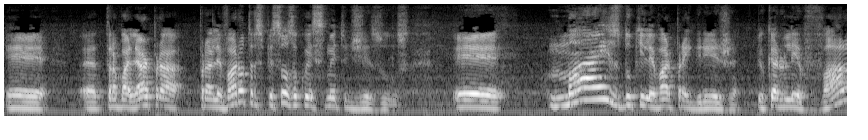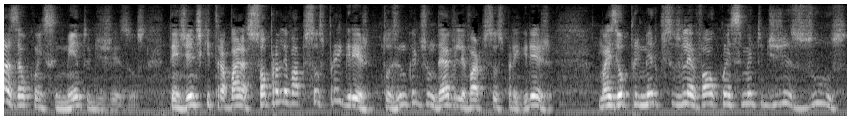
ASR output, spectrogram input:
É, é, trabalhar para levar outras pessoas ao conhecimento de Jesus. É, mais do que levar para a igreja, eu quero levá-las ao conhecimento de Jesus. Tem gente que trabalha só para levar pessoas para a igreja. Estou dizendo que a gente não deve levar pessoas para a igreja, mas eu primeiro preciso levar o conhecimento de Jesus.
